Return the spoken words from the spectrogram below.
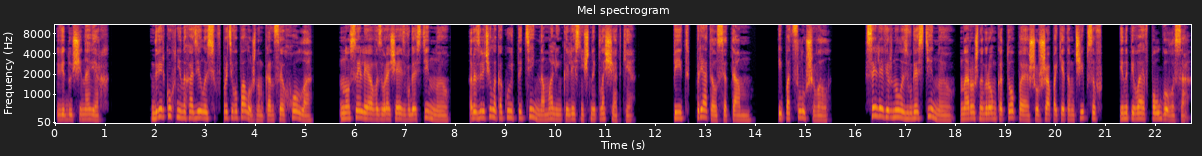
ведущий наверх. Дверь кухни находилась в противоположном конце холла, но Селия, возвращаясь в гостиную, различила какую-то тень на маленькой лестничной площадке. Пит прятался там и подслушивал. Селия вернулась в гостиную, нарочно громко топая, шурша пакетом чипсов и напевая в полголоса.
